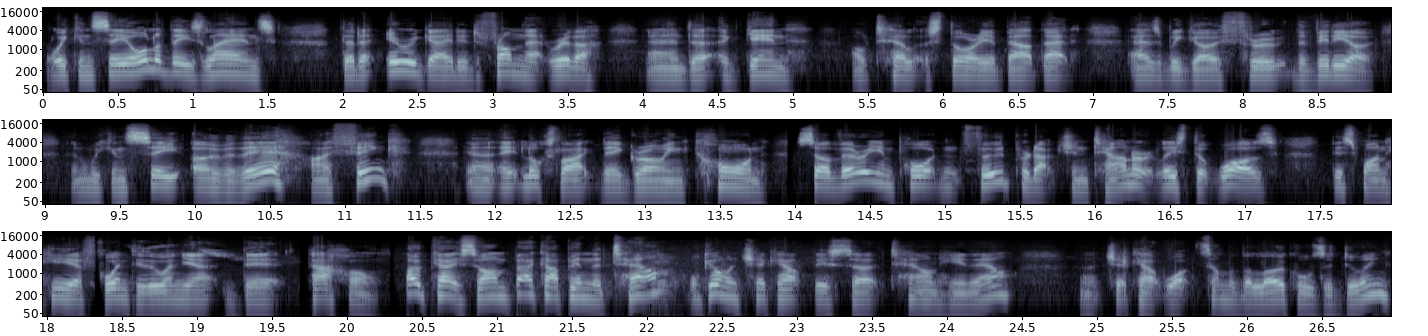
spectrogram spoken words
we can see all of these lands that are irrigated from that river. And uh, again, I'll tell a story about that as we go through the video. And we can see over there, I think, uh, it looks like they're growing corn. So a very important food production town, or at least it was, this one here, Fuentidueña de Tajo. Okay, so I'm back up in the town. We'll go and check out this uh, town here now. Uh, check out what some of the locals are doing.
